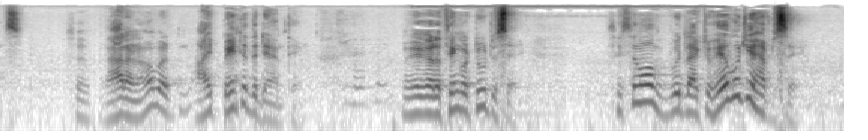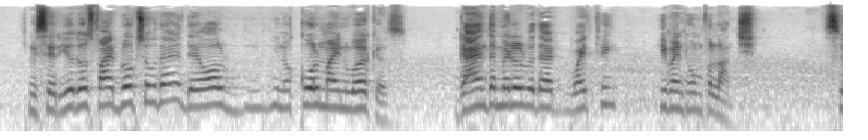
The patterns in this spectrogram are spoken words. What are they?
us? So, I don't know, but I painted the damn thing. We got a thing or two to say. So he said, well, we'd like to hear what you have to say. He said, you know, those five blokes over there, they're all, you know, coal mine workers. Guy in the middle with that white thing, he went home for lunch. So,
